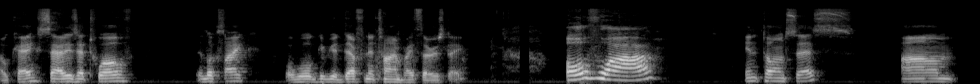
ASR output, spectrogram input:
Okay, Saturdays at 12, it looks like, but we'll give you a definite time by Thursday. Au revoir. Entonces, um,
